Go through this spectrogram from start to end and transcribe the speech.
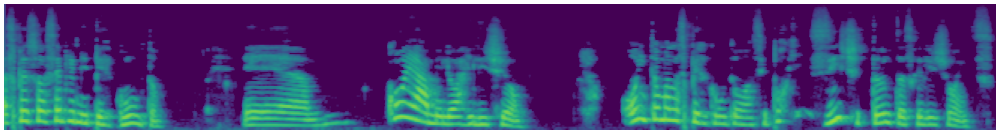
As pessoas sempre me perguntam é, qual é a melhor religião? Ou então elas perguntam assim: por que existe tantas religiões?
